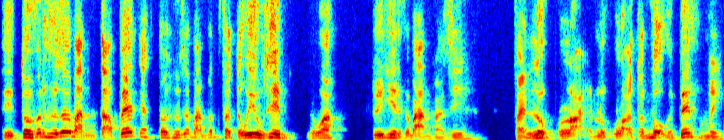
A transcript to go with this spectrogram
thì tôi vẫn hướng dẫn các bạn tạo page nhé. Tôi hướng dẫn các bạn vẫn phải tối ưu thêm, đúng không? Tuy nhiên là các bạn phải gì? Phải lục loại lục loại toàn bộ cái page của mình.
